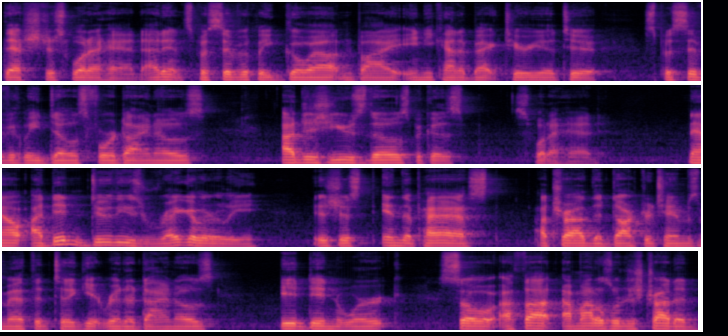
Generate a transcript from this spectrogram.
that's just what I had. I didn't specifically go out and buy any kind of bacteria to specifically dose for dinos. I just used those because it's what I had. Now, I didn't do these regularly. It's just in the past, I tried the Dr. Tim's method to get rid of dinos. It didn't work. So I thought I might as well just try to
